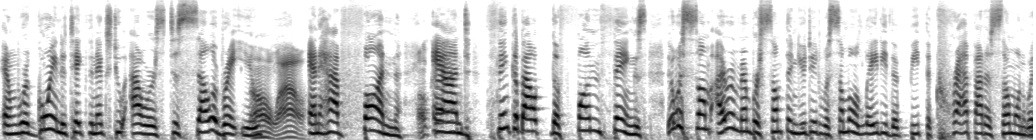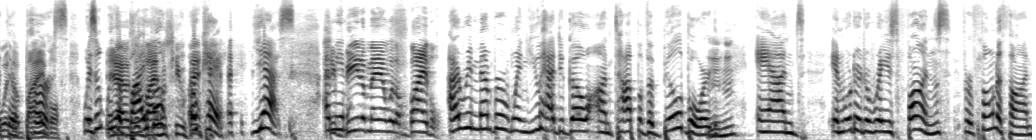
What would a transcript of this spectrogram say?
And we're going to take the next two hours to celebrate you Oh, wow. and have fun Okay. and think about the fun things. There was some, I remember something you did with some old lady that beat the crap out of someone with, With their purse. Was it with Yeah, a it Bible? Bible okay. Yes. I she mean, beat a man with a Bible. I remember when you had to go on top of a billboard Mm-hmm. and in order to raise funds for Phonathon.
